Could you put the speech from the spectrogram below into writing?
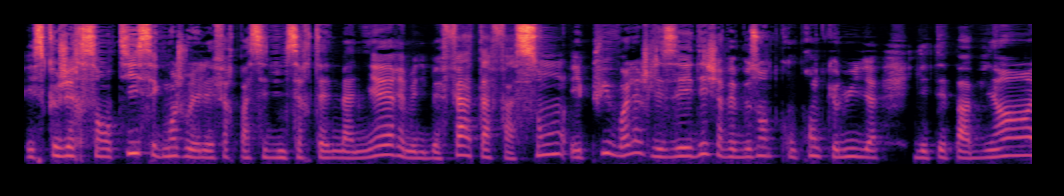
Et ce que j'ai ressenti, c'est que moi, je voulais les faire passer d'une certaine manière. Elle me dit, ben, fais à ta façon. Et puis, voilà, je les ai aidés. J'avais besoin de comprendre que lui, il n'était pas bien.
